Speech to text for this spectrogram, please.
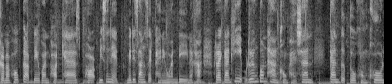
กลับมาพบกับ Day One Podcast เพราะ Business ไม่ได้สร้างเสร็จภายในวันเดย์นะคะ รายการที่หยิบเรื่องต้นทางของ passion การเติบโตของคน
